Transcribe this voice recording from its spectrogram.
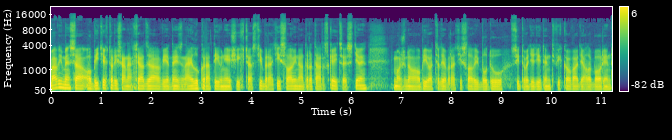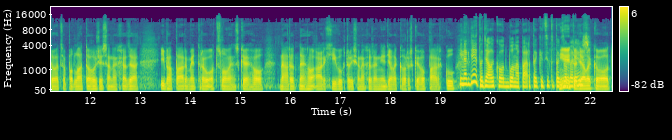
Bavíme sa o byte, ktorý sa nachádza v jednej z najlukratívnejších častí Bratislavy na Drotárskej ceste. Možno obyvateľia Bratislavy budú si to vedieť identifikovať alebo orientovať sa podľa toho, že sa nachádza iba pár metrov od Slovenského národného archívu, ktorý sa nachádza nedaleko Horského parku. Inak kde je to ďaleko od Bonaparte, keď si to tak Nie zoberieš? je to ďaleko od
